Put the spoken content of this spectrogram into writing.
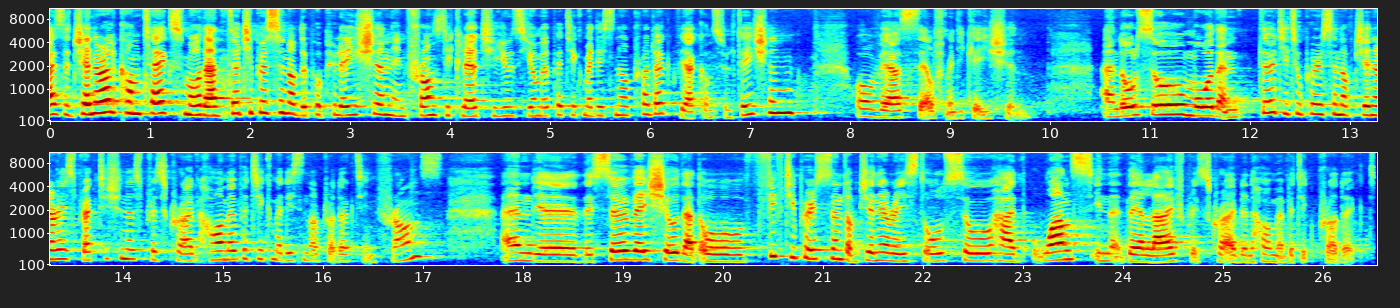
As a general context, more than 30% of the population in France declared to use homeopathic medicinal product via consultation or via self-medication. And also more than 32% of generalist practitioners prescribe homeopathic medicinal products in France, and uh, the survey showed that over 50% of generalists also had once in their life prescribed a homeopathic product.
